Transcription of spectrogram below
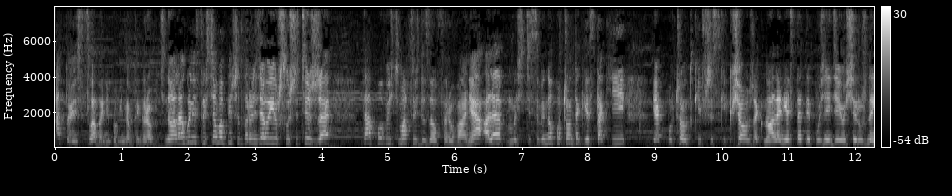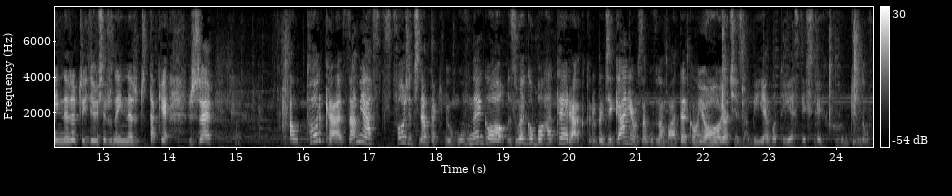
A to jest słabe, nie powinnam tego robić. No ale ogólnie streściłam wam pierwsze dwa rozdziały i już słyszycie, że ta powieść ma coś do zaoferowania, ale myślicie sobie, no początek jest taki jak początki wszystkich książek, no ale niestety później dzieją się różne inne rzeczy i dzieją się różne inne rzeczy takie, że autorka zamiast stworzyć nam takiego głównego złego bohatera, który będzie ganiał za główną bohaterką i o, ja cię zabiję, bo ty jesteś z tych dżinów,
